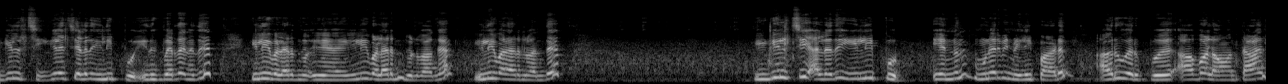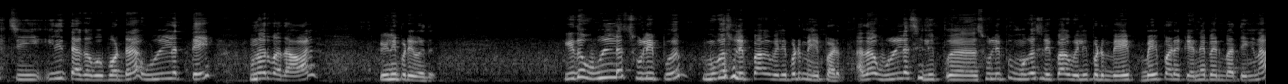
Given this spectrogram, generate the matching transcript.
இகிழ்ச்சி. இகிழ்ச்சி அல்லது இழிப்பு. இதுக்கு பேர் தான் என்னது? இழிவலர்ந்து இழிவலர்னு சொல்லுவாங்க. இழிவலரல் வந்து இகிழ்ச்சி அல்லது இழிப்பு என்னும் உணர்வின் வெளிப்பாடு. அருவருப்பு அவலம் தாழ்ச்சி இழித்தகவு போன்ற உள்ளத்தை உணர்வதால் வெளிப்படுவது. இது உள்ள சுழிப்பு முக சுழிப்பாக வெளிப்படும் மேய்ப்பாடு. அதாவது உள்ள சிலிப்பு சுழிப்பு முக சுழிப்பாக வெளிப்படும் வே மேய்ப்பாடுக்கு என்ன பேர் பார்த்தீங்கன்னா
